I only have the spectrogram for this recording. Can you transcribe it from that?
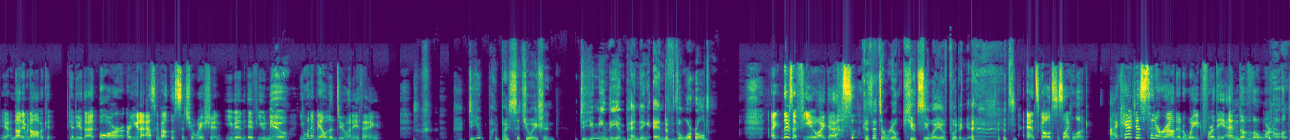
Yeah, not even Ava can, can do that. Or are you going to ask about the situation even if you knew you wouldn't be able to do anything? Do you by, by situation? Do you mean the impending end of the world? I, there's a few, I guess. Because that's a real cutesy way of putting it. It's- And Skuld's just like, look, I can't just sit around and wait for the end of the world.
